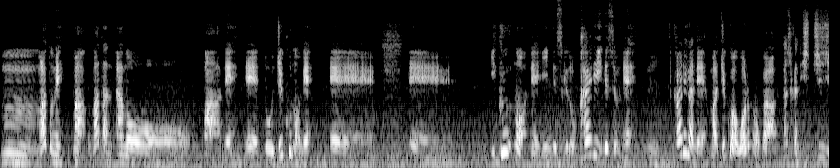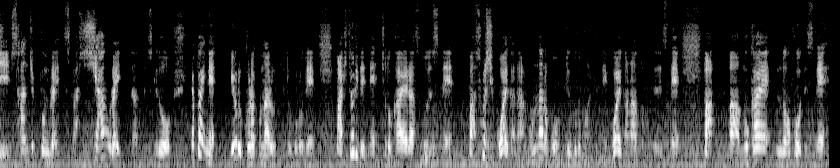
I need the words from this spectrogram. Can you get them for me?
うーん、あとね、まあ、まだ、あのーまあね、えっ、と、塾のね、えー、えー行くのはね、いいんですけど、帰りですよね。うん。帰りがね、まあ、塾は終わるのが、確かに7時30分ぐらいですか、7時半ぐらいなんですけど、やっぱりね、夜暗くなるっていうところで、まあ一人でね、ちょっと帰らすとですね、まあ少し怖いかな、女の子っていうこともあってね、怖いかなと思ってですね、まあ、あ迎えの方ですね、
